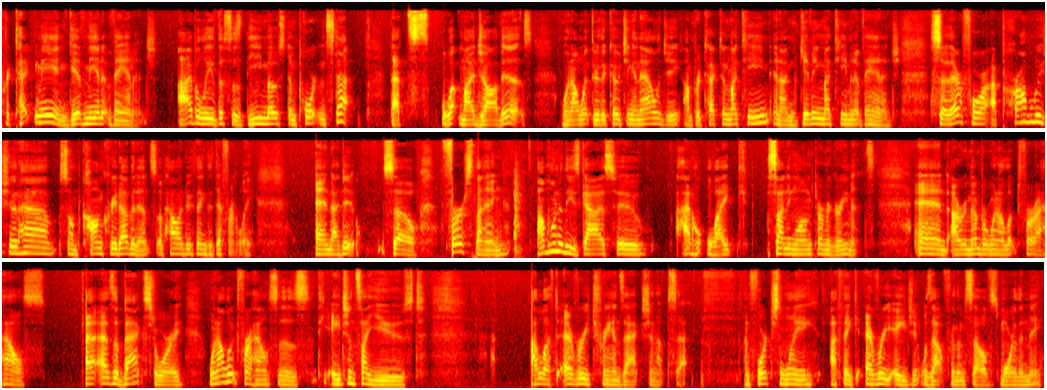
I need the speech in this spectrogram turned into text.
protect me and give me an advantage. I believe this is the most important step. That's what my job is. When I went through the coaching analogy, I'm protecting my team and I'm giving my team an advantage. So, therefore, I probably should have some concrete evidence of how I do things differently. And I do. So, first thing, I'm one of these guys who I don't like signing long term agreements. And I remember when I looked for a house, as a backstory, when I looked for houses, the agents I used, I left every transaction upset. Unfortunately, I think every agent was out for themselves more than me.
